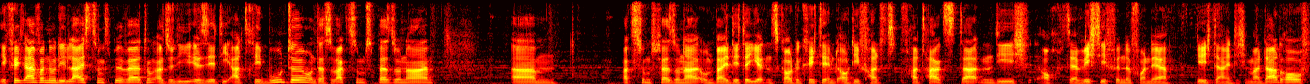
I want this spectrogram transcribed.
Ihr kriegt einfach nur die Leistungsbewertung, also die, ihr seht die Attribute und das Wachstumspersonal. Ähm, Wachstumspersonal und bei detaillierten Scouting kriegt ihr eben auch die Vertragsdaten, die ich auch sehr wichtig finde. Von der gehe ich da eigentlich immer da drauf.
